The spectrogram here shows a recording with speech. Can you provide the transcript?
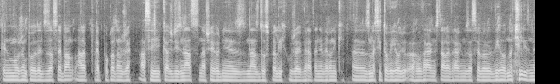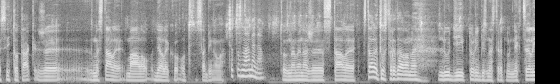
Keď môžem povedať za seba, ale predpokladám, že asi každý z nás, v našej rodine, z nás dospelých, už aj vrátane Veroniky, e, sme si to vyhodnotili, vravím stále, vravím za seba, vyhodnotili sme si to tak, že sme stále málo ďaleko od Sabinova. čo to znamená? To znamená, že stále, stále tu stretávame ľudí, ktorých by sme stretnúť nechceli.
